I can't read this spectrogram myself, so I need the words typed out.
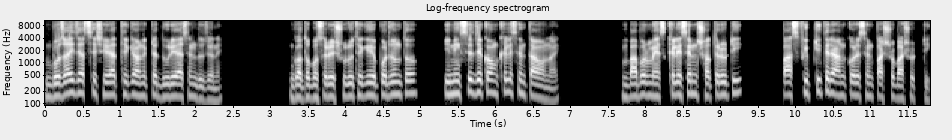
বোঝাই যাচ্ছে সেরার থেকে অনেকটা দূরে আছেন দুজনে। গত বছরের শুরু থেকে এ পর্যন্ত ইনিংসে যে কম খেলেছেন তাও নয়। বাবর ম্যাচ খেলেছেন সতেরোটি, পাঁচ ফিফটিতে রান করেছেন পাঁচশো বাষট্টি।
